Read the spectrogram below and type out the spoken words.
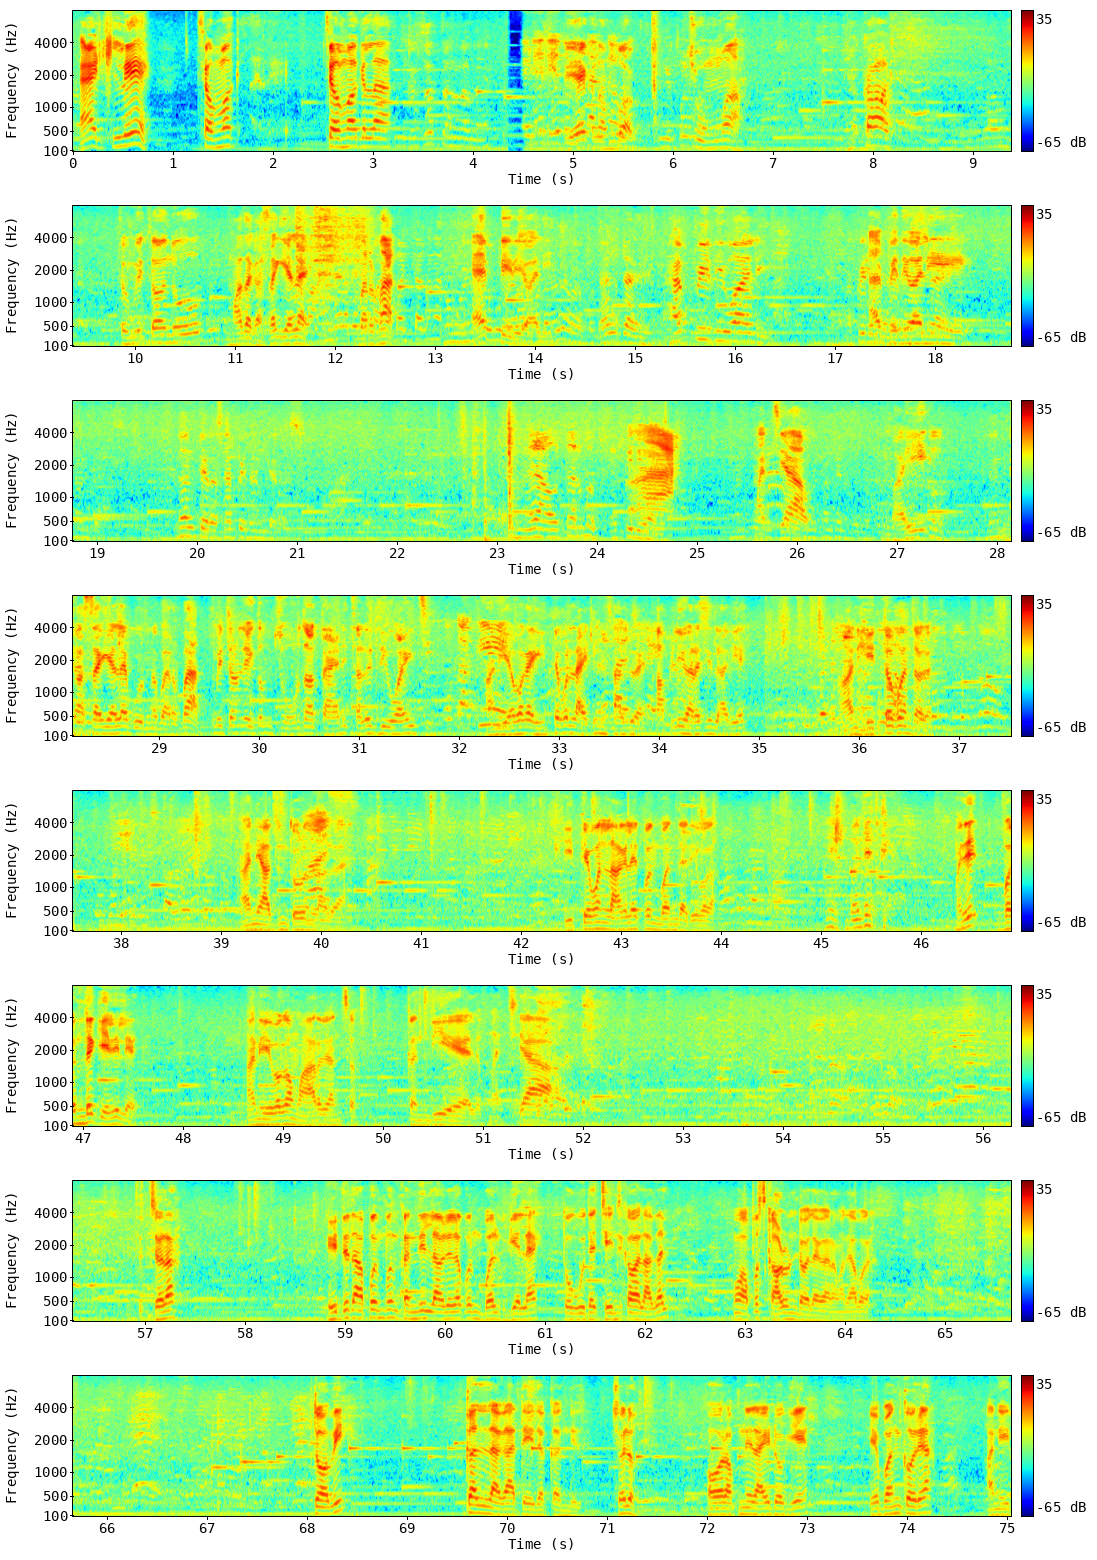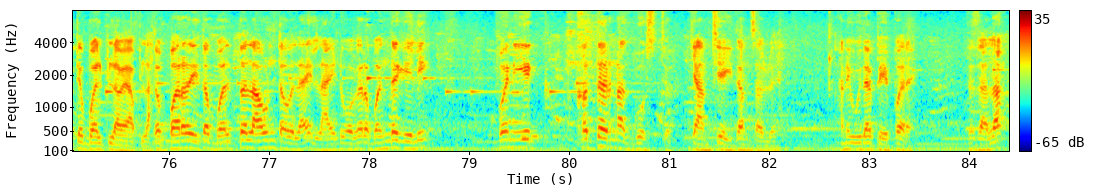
ऍटले चमक चमकला. एक नंबर. चुम्मा. तुम्ही तो नु माझा घसा गेलाय. बरबाद. Happy Diwali happy Diwali happy Diwali Dhanteras happy Dhanteras. आ, मज्जा भाई घसा गेलाय पूर्ण बरबाद. मित्रांनो एकदम जोरदार तयारी चालू आहे दिवाळीची. आणि हे बघा इथे पण लाइटिंग चालू आहे. आपली घराची झाली आहे. आणि इथं पण चालू आहे आणि अजून तोडून लागलो आहे. इथे पण लागलेत पण बंद आहेत हे बघा. म्हणजे बंद केलेले आहेत. आणि हे बघा महाराजांचं. कंदील मच्छा तर चला. इथे तर आपण पण कंदील लावलेला पण बल्ब गेलाय. तो उद्या चेंज करावा लागल. मग वापस काढून ठेवला घरामध्ये हा बघा. तो अभी कल लगाते इधर कंदील. चलो और अपनी लाइट होगी हे बंद करूया आणि इथे बल्ब लावूया आपला. तर परत इथं बल्ब तर लावून ठेवलाय. लाइट वगैरे बंद केली. पण एक खतरनाक गोष्ट की आमची एक्झाम चालू आहे. आणि उद्या पेपर आहे. तर झाला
